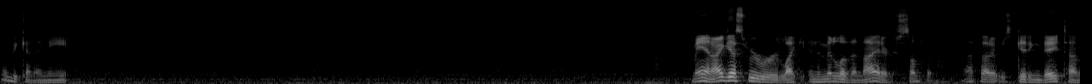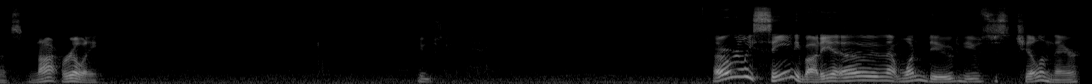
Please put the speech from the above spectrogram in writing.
That'd be kind of neat. Man, I guess we were like in the middle of the night or something. I thought it was getting daytime. It's not really. Excuse me. I don't really see anybody other than that one dude. He was just chilling there.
